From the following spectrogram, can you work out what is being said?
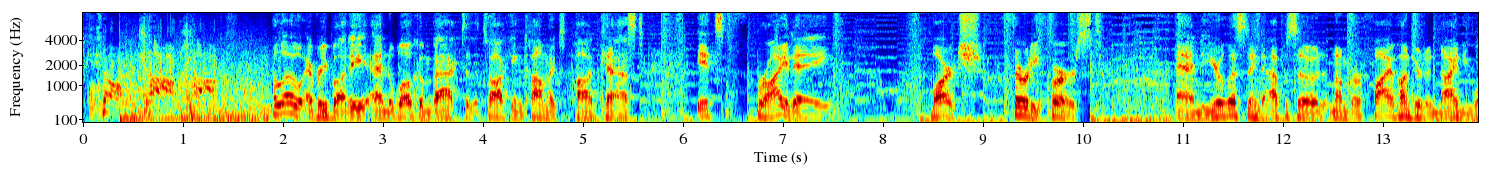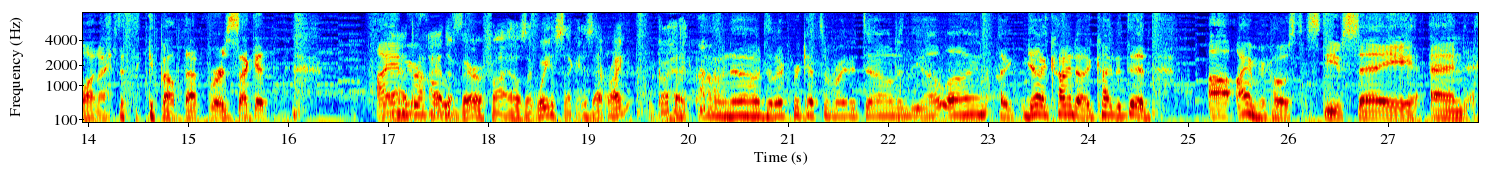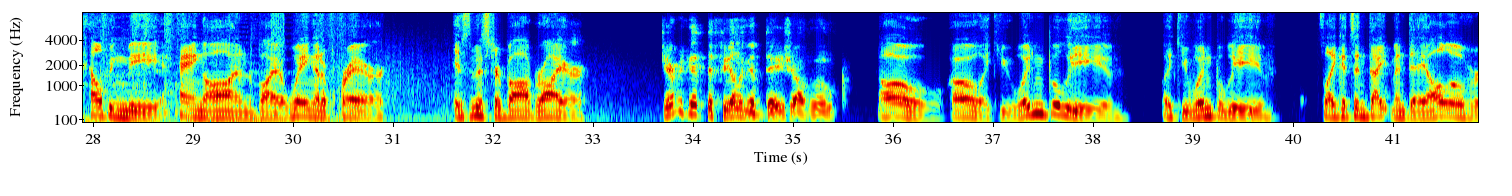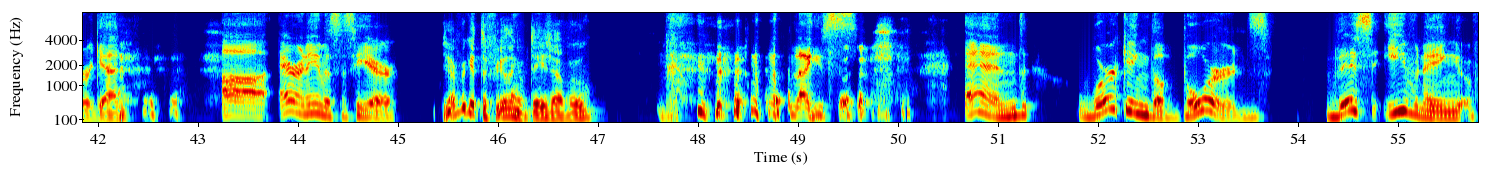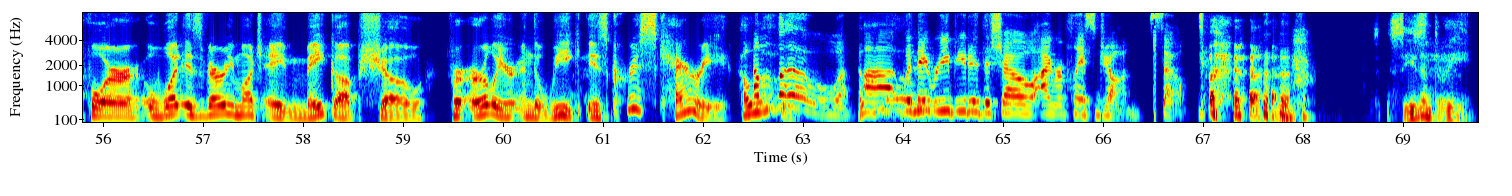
Talking comic. Hello, everybody, and welcome back to the Talking Comics podcast. It's Friday, March 31st, and you're listening to episode number 591. I had to think about that for a second. I am had, your to, I had to verify. I was like, wait a second, is that right? Go ahead. Oh no, did I forget to write it down in the outline? I, yeah, I kind of, I kind of did. Uh, I am your host, Steve Seigh, and helping me hang on by a wing and a prayer is Mr. Bob Reyer. Do you ever get the feeling of deja vu? Oh, oh, like you wouldn't believe. Like you wouldn't believe. It's like it's indictment day all over again. uh Aaron Amos is here. Do you ever get the feeling of deja vu? nice. And working the boards this evening for what is very much a makeup show for earlier in the week is Chris Carey. Hello. Hello. Uh, when they rebooted the show, I replaced John. So, Season three.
